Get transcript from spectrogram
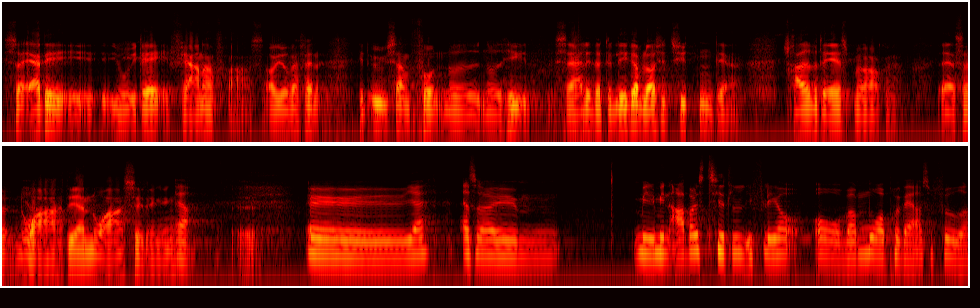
Så er det øh, jo i dag fjernere fra os, og jo i hvert fald et ø-samfund noget, noget helt særligt, og det ligger vel også i titlen der, 30 dages mørke, altså noir, ja. det er en noir-setting, ikke? Ja. Øh, ja, altså øhm, min, min arbejdstitel i flere år var Mor på værelse fødder,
